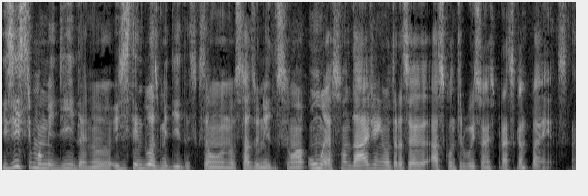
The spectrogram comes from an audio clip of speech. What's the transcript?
Existe uma medida, no, existem duas medidas que são nos Estados Unidos. São, uma é a sondagem, outra é as contribuições para as campanhas. Né?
